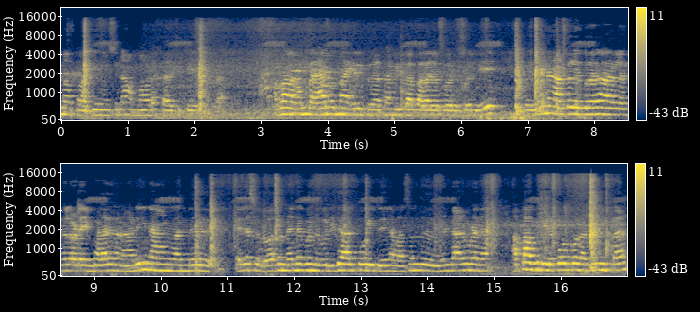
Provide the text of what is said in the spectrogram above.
அதனால ஏஞ்சுமா பார்த்தீங்கன்னு சொன்னா அம்மாவோட கழிச்சுட்டே இருக்கிறா அவள் ரொம்ப ஆர்வமாக இருக்கிறா. தம்பி பாப்பா வேலை போன்னு சொல்லி. என்னென்ன நாட்கள் இருக்கிறாரோ அவர்கள் எங்களுடைய பழகிற நாடி நான் வந்து என்ன சொல்கிறேன் வசந்த் என்ன கொண்டு விட்டுட்டு ஆள் போயிட்டு நான் வசந்து ரெண்டு நாள் கூட நான் அப்பா குட்டியில் போக போகிறேன்னு நிற்பாள்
